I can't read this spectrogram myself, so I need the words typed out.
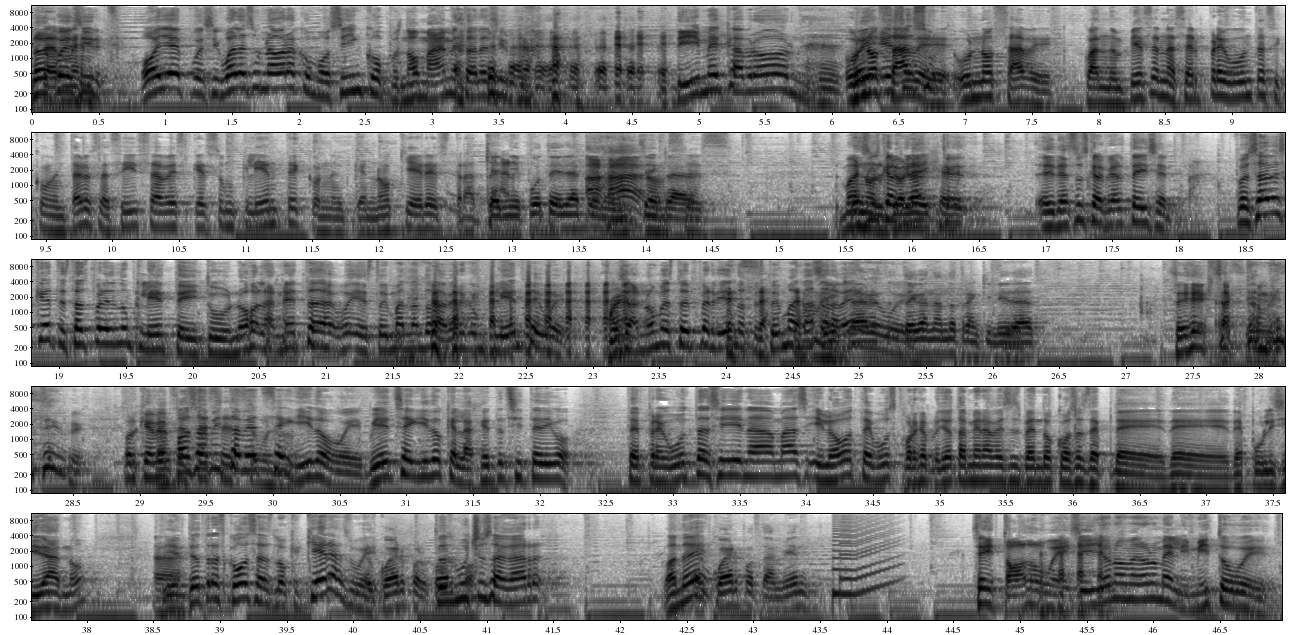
No le puedes decir, oye, pues igual es una hora como cinco. Pues no mames, te van a decir, dime, cabrón. Uno sabe, uno sabe. Cuando empiezan a hacer preguntas y comentarios así, sabes que es un cliente con el que no quieres tratar. Que ni puta idea tiene. Entonces, bueno, yo le dije... Eh, de esos que al final te dicen, pues sabes qué, te estás perdiendo un cliente y tú, no, la neta, güey, estoy mandando a la verga un cliente, güey. O sea, no me estoy perdiendo, te estoy mandando a la verga, güey. estoy ganando tranquilidad. Sí, exactamente, güey. Porque me pasa a mí también seguido, güey. Bien seguido que la gente sí te digo, te pregunta así nada más y luego te busca. Por ejemplo, yo también a veces vendo cosas de, de, de, publicidad, ¿no? Y ah. entre otras cosas, lo que quieras, güey. El cuerpo, el cuerpo. Entonces muchos agarran. ¿Dónde? El cuerpo también. Sí, todo, güey. Sí, yo no me, no me limito, güey.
